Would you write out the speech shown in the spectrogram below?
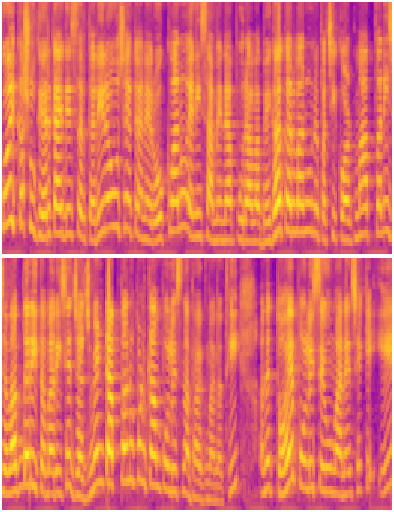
કોઈ કશું ગેરકાયદેસર કરી રહ્યું છે, તો એને રોકવાનું, એની સામેના પુરાવા ભેગા કરવાનું ને પછી કોર્ટમાં આપવાની જવાબદારી તમારી છે, જજમેન્ટ આપવાનું પણ કામ પોલીસના ભાગમાં નથી. અને તોય પોલીસ એવું માને છે કે એ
